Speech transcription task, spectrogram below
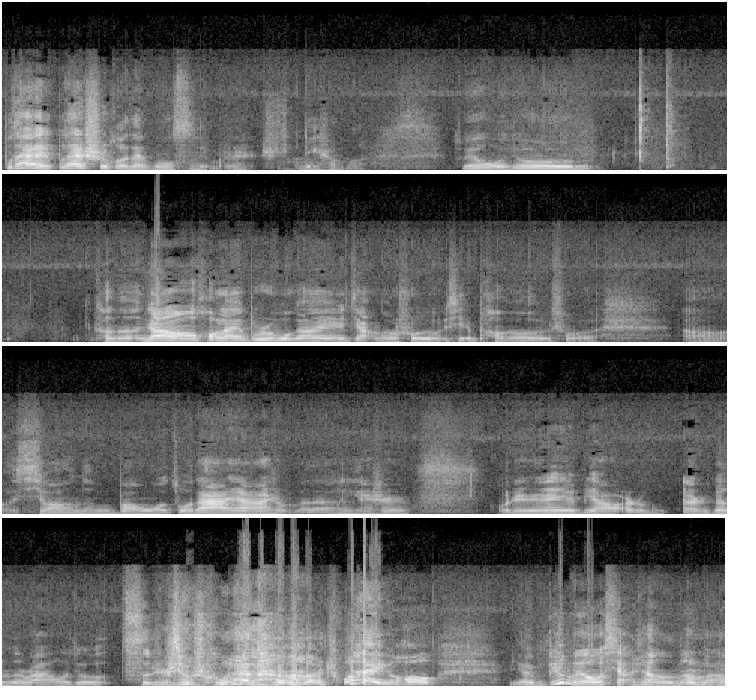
不太不太适合在公司里面那什么，所以我就可能，然后后来不是我刚才也讲到说，有些朋友说，啊，希望能帮我做大呀什么的，也是。我这人也比较耳耳根子软，我就辞职就出来了。出来以后，也并没有想象的那么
